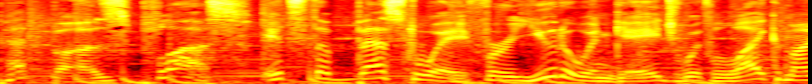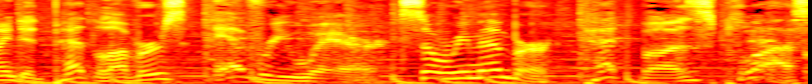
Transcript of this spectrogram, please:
Pet Buzz Plus. It's the best way for you to engage with like minded pet lovers everywhere. So remember, Pet Buzz Plus.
